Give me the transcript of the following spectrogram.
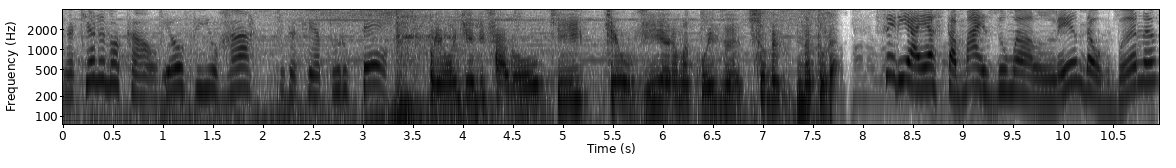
Naquele local, eu vi o rastro da criatura, o pé. Foi onde ele falou que que eu vi era uma coisa sobrenatural. Seria esta mais uma lenda urbana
